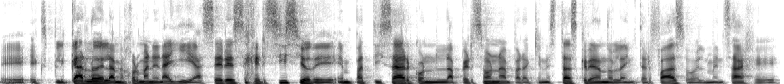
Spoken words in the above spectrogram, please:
eh, explicarlo de la mejor manera y hacer ese ejercicio de empatizar con la persona para quien estás creando la interfaz o el mensaje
